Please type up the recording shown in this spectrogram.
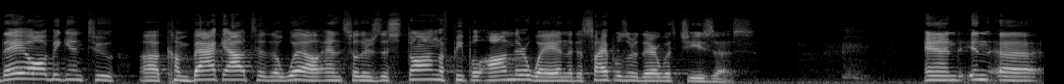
They all begin to uh, come back out to the well, and so there's this throng of people on their way, and the disciples are there with Jesus. And in uh,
